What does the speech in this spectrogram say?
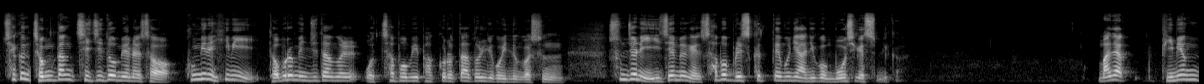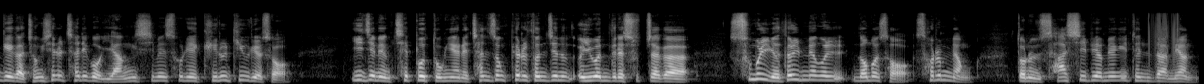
최근 정당 지지도 면에서 국민의힘이 더불어민주당을 오차범위 밖으로 따돌리고 있는 것은 순전히 이재명의 사법 리스크 때문이 아니고 무엇이겠습니까 만약 비명계가 정신을 차리고 양심의 소리에 귀를 기울여서 이재명 체포동의안에 찬성표를 던지는 의원들의 숫자가 28명을 넘어서 30명 또는 40여 명이 된다면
